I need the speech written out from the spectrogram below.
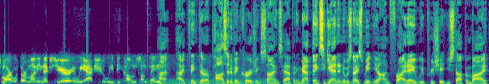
smart with our money next year and we actually become something. I, I think there are positive, encouraging signs happening. Matt, thanks again, and it was nice meeting you on Friday. We appreciate you stopping by.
